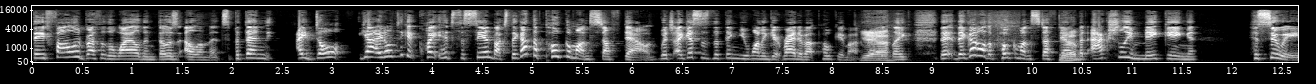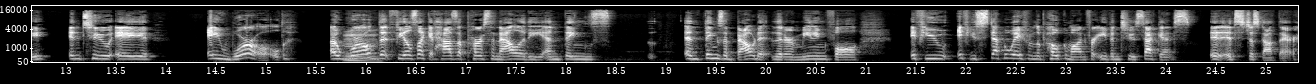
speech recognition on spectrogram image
they followed Breath of the Wild in those elements, but then. I don't, yeah, I don't think it quite hits the sandbox. They got the Pokemon stuff down, which I guess is the thing you want to get right about Pokemon, Yeah. right? Like, they, they got all the Pokemon stuff down, Yep. but actually making Hisui into a a world, a Mm. world that feels like it has a personality and things and things about it that are meaningful. If you if you step away from the Pokemon for even two seconds, it, it's just not there.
